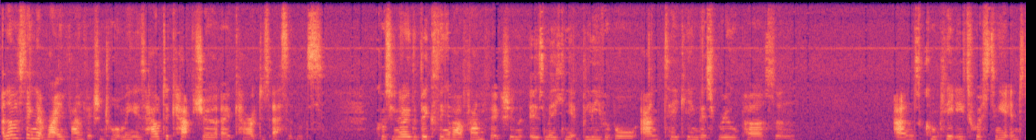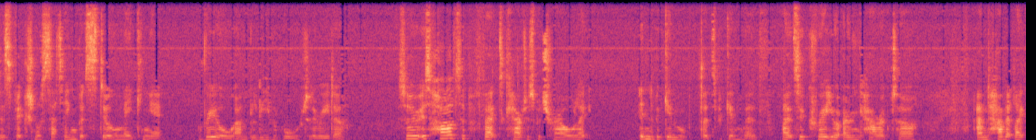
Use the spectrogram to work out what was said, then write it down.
Another thing that writing fanfiction taught me is how to capture a character's essence. Because you know, the big thing about fanfiction is making it believable and taking this real person and completely twisting it into this fictional setting but still making it real and believable to the reader. So it's hard to perfect a character's portrayal like in the begin to begin with like to create your own character and have it like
